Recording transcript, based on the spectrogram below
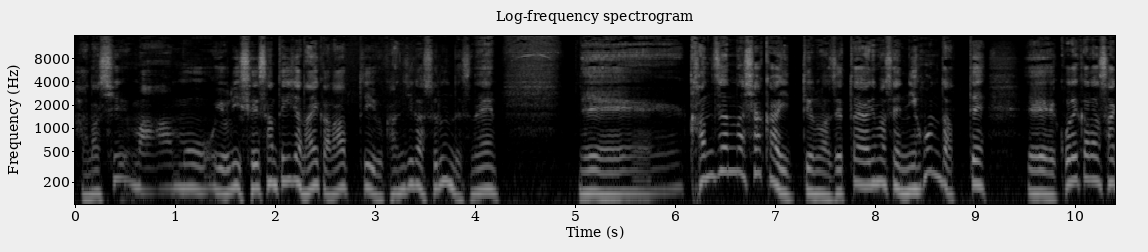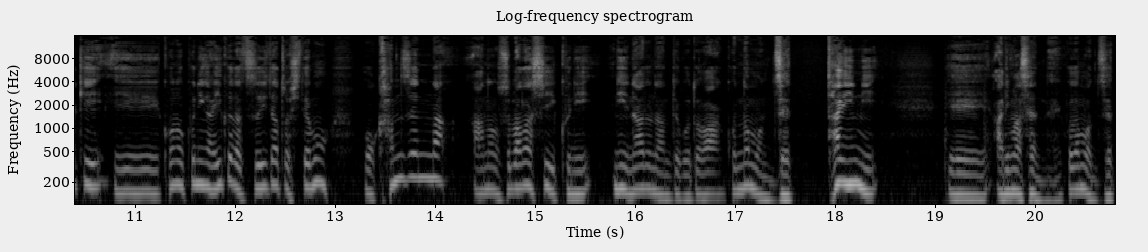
話まあもうより生産的じゃないかなっていう感じがするんですね。えー、完全な社会っていうのは絶対ありません。日本だって、えー、これから先、えー、この国がいくら続いたとしても完全なあの素晴らしい国になるなんてことはこんなもん絶対に、えー、ありませんね。これはもうぜ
